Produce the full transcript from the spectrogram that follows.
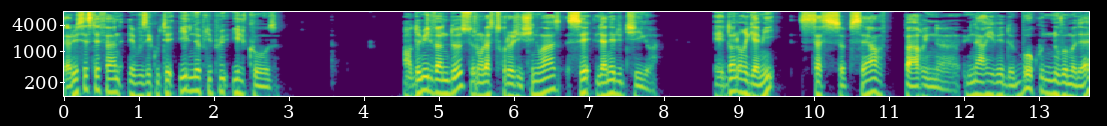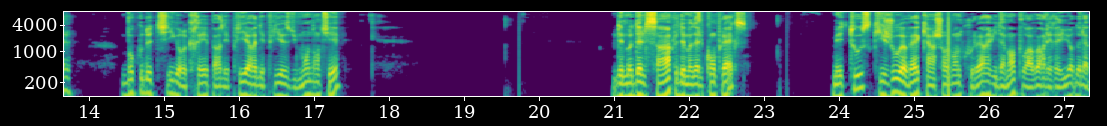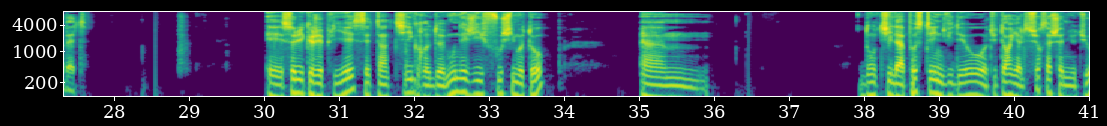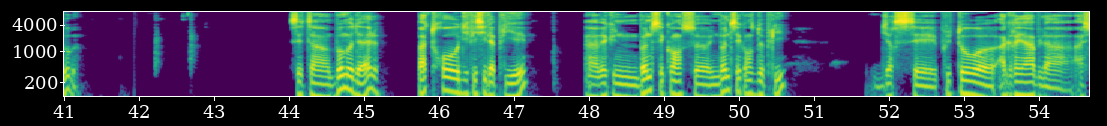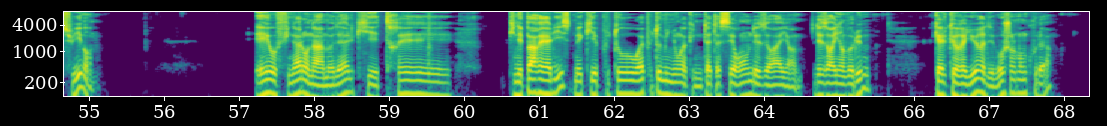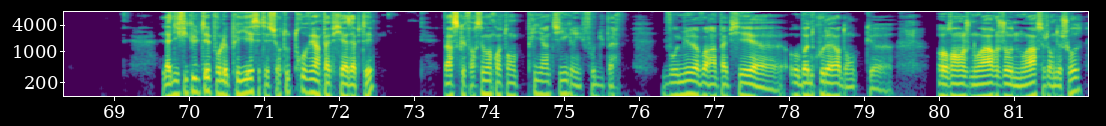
Salut, c'est Stéphane et vous écoutez Il ne plie plus, il cause. En 2022, selon l'astrologie chinoise, c'est l'année du tigre. Et dans l'origami, ça s'observe par une, une arrivée de beaucoup de nouveaux modèles, beaucoup de tigres créés par des plieurs et des plieuses du monde entier, des modèles simples, des modèles complexes, mais tous qui jouent avec un changement de couleur évidemment pour avoir les rayures de la bête. Et celui que j'ai plié, c'est un tigre de Muneji Fushimoto, euh, dont il a posté une vidéo tutoriel sur sa chaîne YouTube. C'est un beau modèle, pas trop difficile à plier, avec une bonne séquence, une bonne séquence de plis. Dire c'est plutôt euh, agréable à suivre. Et au final, on a un modèle qui est très, qui n'est pas réaliste, mais qui est plutôt, ouais, plutôt mignon, avec une tête assez ronde, des oreilles, des oreilles en volume, quelques rayures et des beaux changements de couleur. La difficulté pour le plier, c'était surtout de trouver un papier adapté, parce que forcément, quand on plie un tigre, il faut du. Il vaut mieux avoir un papier euh, aux bonnes couleurs, donc euh, orange, noir, jaune, noir, ce genre de choses.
